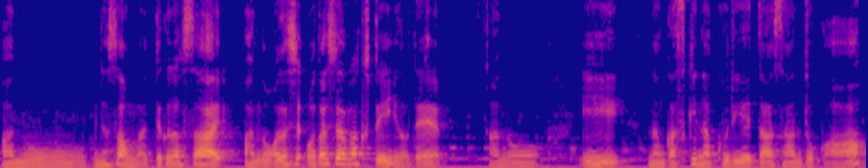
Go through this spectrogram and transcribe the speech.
あの皆さんもやってください。あの私私じゃなくていいのであのいいなんか好きなクリエイターさんとか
